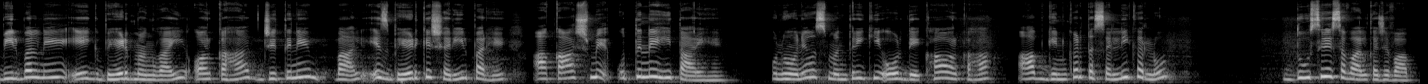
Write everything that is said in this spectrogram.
बीरबल ने एक भेड़ मंगवाई और कहा, जितने बाल इस भेड़ के शरीर पर हैं, आकाश में उतने ही तारे हैं। उन्होंने उस मंत्री की ओर देखा और कहा, आप गिनकर तसल्ली कर लो। दूसरे सवाल का जवाब,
